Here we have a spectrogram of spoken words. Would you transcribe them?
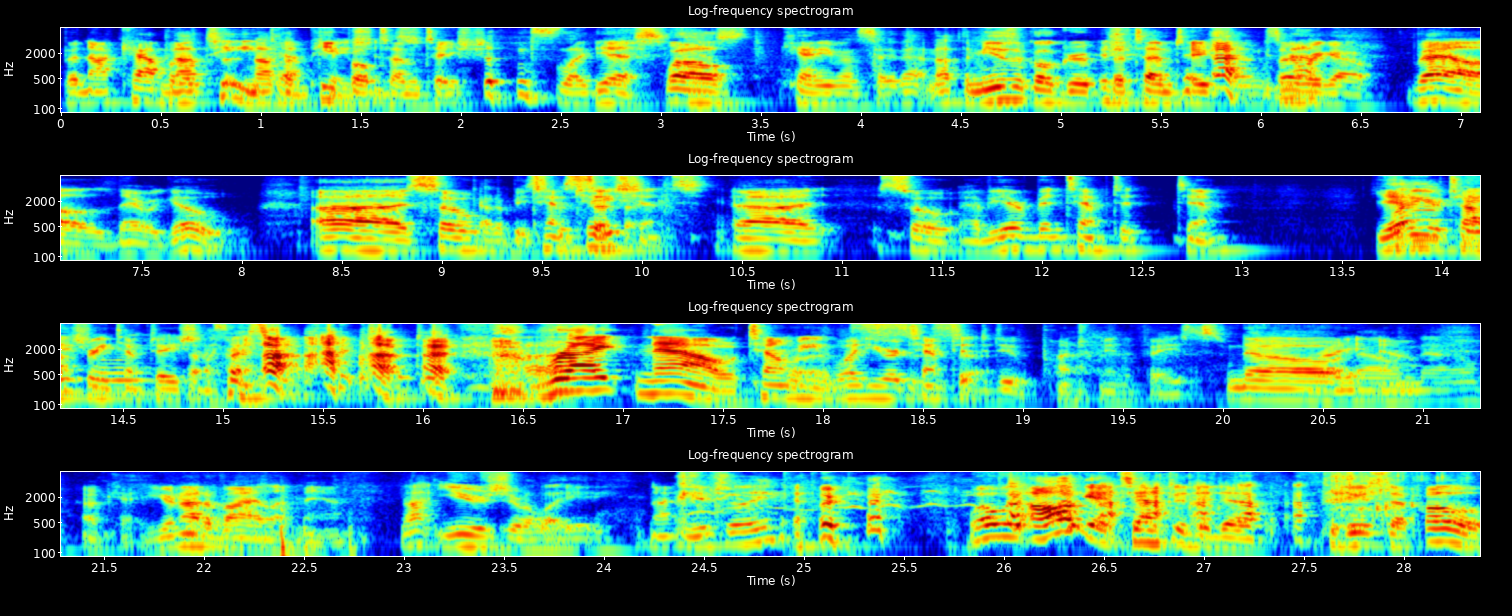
but not capital Not, T. the, not the people temptations. like Yes, Well, yes. can't even say that. Not the musical group, the Temptations. There we go. Well, there we go. Uh, so Gotta be temptations. Uh, so have you ever been tempted, Tim? Yeah. what are your top three temptations? right now, tell me what you were tempted to do. Punch me in the face. No, Right no, now. no. Okay, you're not a violent man. Not usually. Not usually. Well, we all get tempted to do, to do stuff. Oh,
